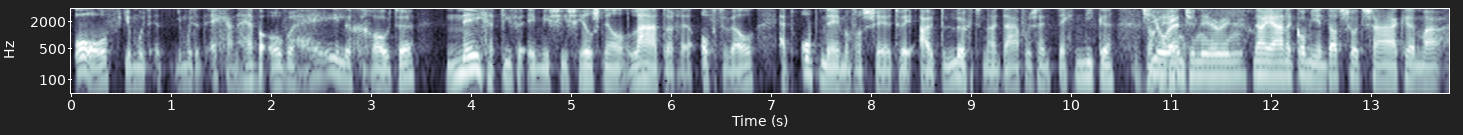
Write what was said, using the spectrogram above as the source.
Of je moet, het, je moet het echt gaan hebben over hele grote negatieve emissies heel snel later. Oftewel het opnemen van CO2 uit de lucht. Nou, daarvoor zijn technieken. Geoengineering. Nou ja, dan kom je in dat soort zaken. Maar eh,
